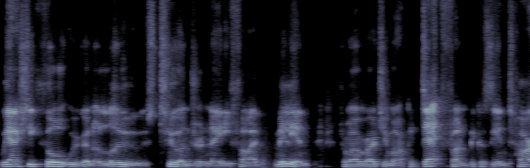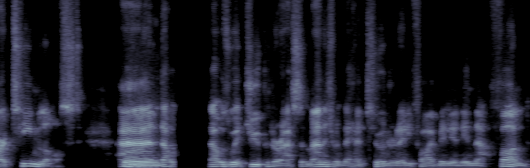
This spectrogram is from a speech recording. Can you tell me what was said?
we actually thought we were going to lose 285 million from our emerging market debt fund because the entire team lost. And mm. that, that was with Jupiter Asset Management. They had 285 million in that fund.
